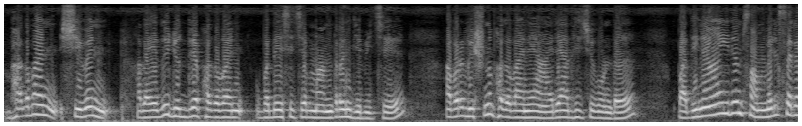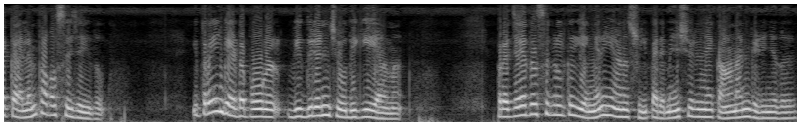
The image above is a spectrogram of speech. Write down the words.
ഭഗവാൻ ശിവൻ അതായത് രുദ്രഭഗവാൻ ഉപദേശിച്ച മന്ത്രം ജപിച്ച് അവർ വിഷ്ണു ഭഗവാനെ ആരാധിച്ചുകൊണ്ട് പതിനായിരം സംവത്സരക്കാലം തപസ് ചെയ്തു. ഇത്രയും കേട്ടപ്പോൾ വിതുരൻ ചോദിക്കുകയാണ് പ്രചേതസ്സുകൾക്ക് എങ്ങനെയാണ് ശ്രീ പരമേശ്വരനെ കാണാൻ കഴിഞ്ഞത്?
